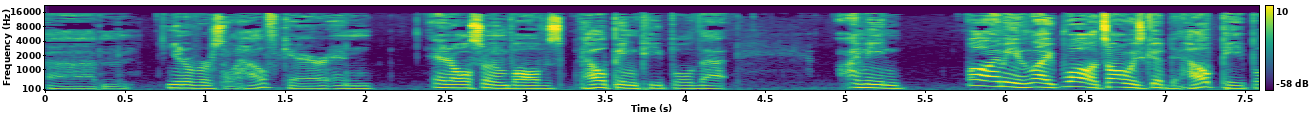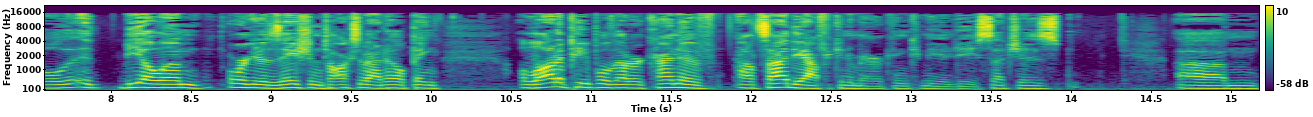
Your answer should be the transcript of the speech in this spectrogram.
um, universal health care, and it also involves helping people that, I mean, well, I mean, like, well, it's always good to help people. It, BLM organization talks about helping a lot of people that are kind of outside the African American community, such as, um,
